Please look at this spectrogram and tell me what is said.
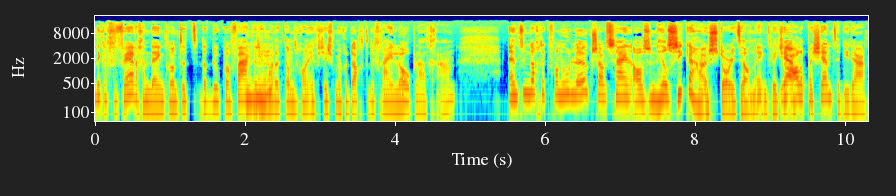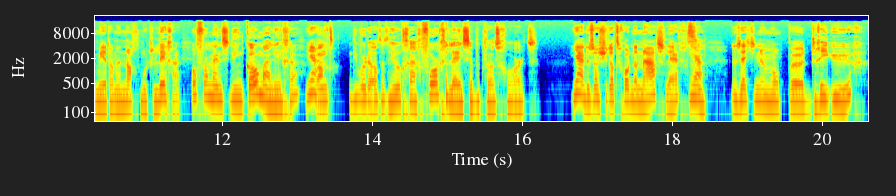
ben ik even verder gaan denken, want het, dat doe ik wel vaker, Mhm. zeg maar, dat ik dan gewoon eventjes mijn gedachten de vrije loop laat gaan. En toen dacht ik van hoe leuk zou het zijn als een heel ziekenhuis Storytel neemt. Weet je? Ja. alle patiënten die daar meer dan een nacht moeten liggen. Of voor mensen die in coma liggen. Ja. Want die worden altijd heel graag voorgelezen, heb ik wel eens gehoord. Ja, dus als je dat gewoon daarnaast legt, Ja. dan zet je hem op eh, drie uur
